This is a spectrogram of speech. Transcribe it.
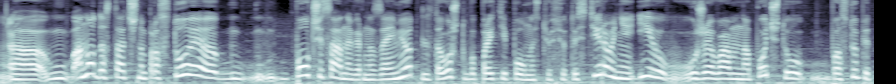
Э, оно достаточно простое, полчаса, наверное, займет для того, чтобы пройти полностью все тестирование, и уже вам на почту поступит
